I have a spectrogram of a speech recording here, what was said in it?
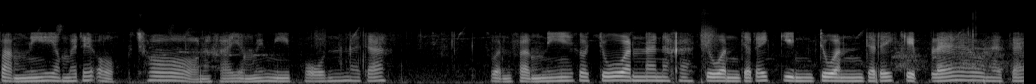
ฝั่งนี้ยังไม่ได้ออกช่อนะคะ ยังไม่มีผลนะจ๊ะส่วนฝั่งนี้ก็จวนแล้วนะคะ จวนจะได้กินจวนจะได้เก็บแล้วนะจ๊ะ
